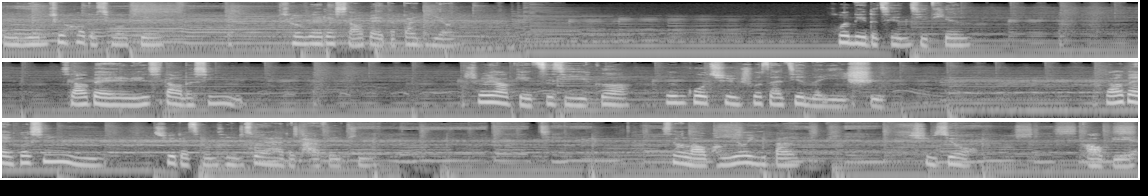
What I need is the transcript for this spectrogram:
五年之后的秋天，成为了小北的伴娘。婚礼的前几天，小北联系到了星宇，说要给自己一个跟过去说再见的仪式。小北和星宇去了从前最爱的咖啡厅，像老朋友一般叙旧、告别。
